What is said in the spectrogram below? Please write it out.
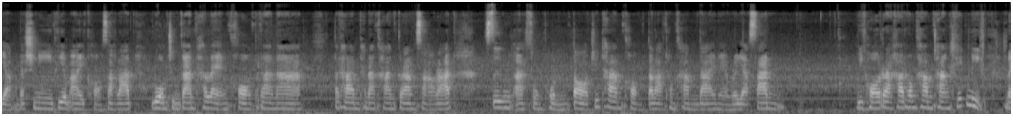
อย่างดัชนี PMI ของสหรัฐ รวมถึงการถแถลงของประธานาประธานธนาคารกลางสหรัฐ ซึ่งอาจส่งผลต่อทิศทางของตลาดทองคำได้ในระยะสั้น วิเคราะห์ราคาทองคำทางเทคนิค ใน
